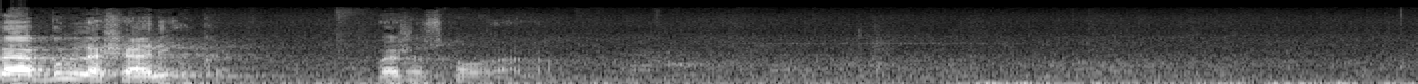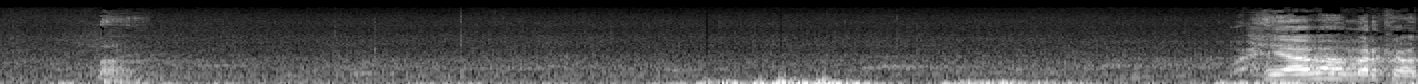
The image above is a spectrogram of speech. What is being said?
laa bulla shaani-uka meeshaasu ka wadaan waxyaabaha marka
